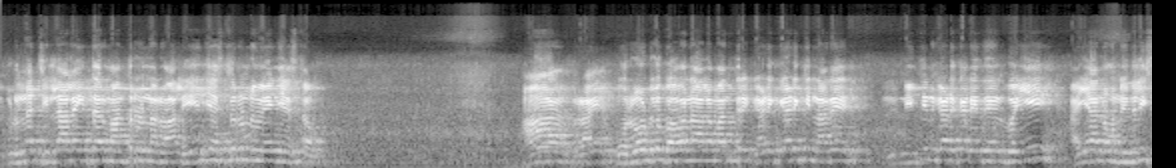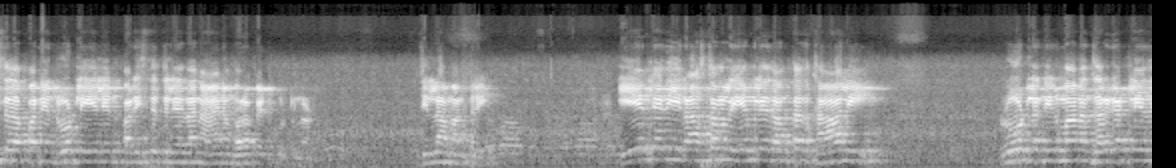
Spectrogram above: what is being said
ఇప్పుడున్న జిల్లాలో ఇద్దరు మంత్రులు ఉన్నారు. వాళ్ళు ఏం చేస్తున్నారు? నువ్వేం చేస్తావు? ఆ రై రోడ్లు భవనాల మంత్రి గడి గడికి నరే నితిన్ గడ్కరీ పోయి అయ్యా నువ్వు నిధులు ఇస్తే తప్ప నేను రోడ్లు వేయలేని పరిస్థితి లేదని ఆయన మొరపెట్టుకుంటున్నాడు జిల్లా మంత్రి. ఏం లేదు ఈ రాష్ట్రంలో ఏం లేదు అంతా ఖాళీ. రోడ్ల నిర్మాణం జరగట్లేదు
